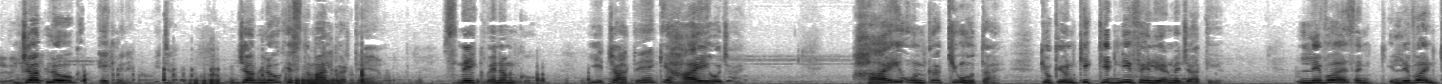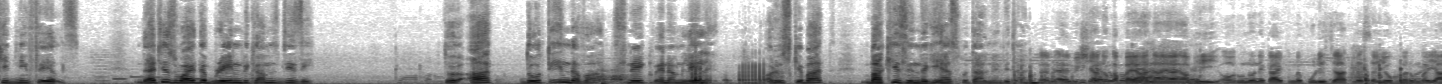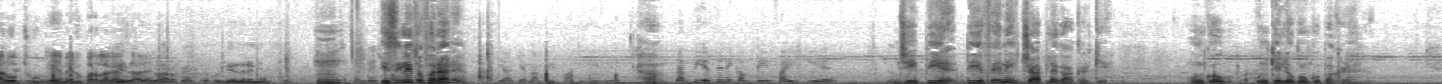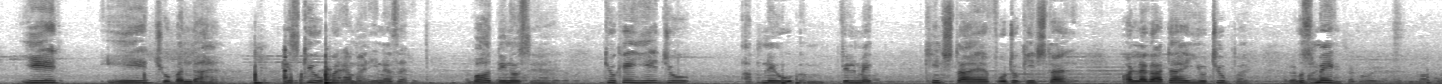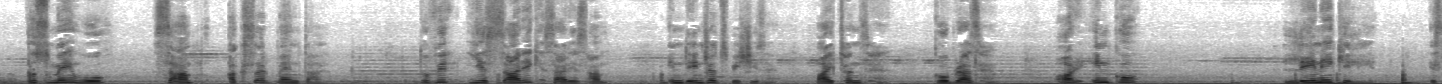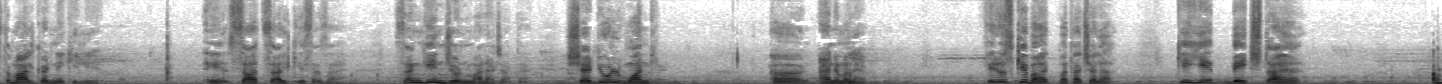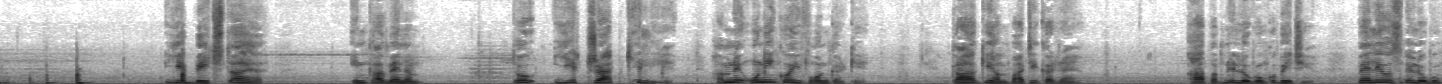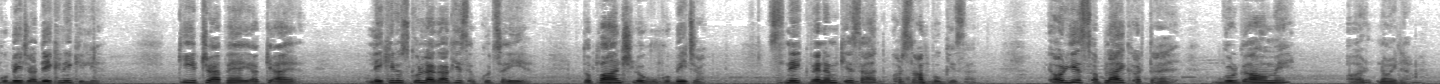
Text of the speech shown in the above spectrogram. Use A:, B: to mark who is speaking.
A: जब लोग, एक मिनट जब लोग इस्तेमाल करते हैं स्नेक वेनम को, ये चाहते हैं कि हाई हो जाए। हाई उनका क्यों होता है? क्योंकि उनकी किडनी फेलियर में जाती है। Livers and liver and kidney fails that is why the brain becomes dizzy तो आप दो तीन दफ़ा स्नेक वेनम ले लें और उसके बाद बाकी ज़िंदगी अस्पताल में बिताएँ
B: मैम एलविश यादव का बयान आया अभी और उन्होंने कहा कि मैं पुलिस जाँच में सहयोग करूँगा ये आरोप झूठे हैं मेरे ऊपर लगाए जा रहे हैं।
A: हम्म, इसीलिए तो फरार है। हाँ।
C: ने कंप्लेन फ़ाइल की है।
A: जी पी पीएफए ने ट्रैप लगा करके उनको उनके लोगों को पकड़ा है। ये ये जो बंदा है इसके ऊपर हमारी नज़र बहुत दिनों से है क्योंकि ये जो अपने फ़िल्में खींचता है फ़ोटो खींचता है और लगाता है यूट्यूब पर। उसमें उसमें वो सांप अक्सर पहनता है। तो फिर ये सारे के सारे सांप इंडेंजर्ड स्पीशीज हैं पाइथन्स हैं कोबराज हैं और इनको लेने के लिए इस्तेमाल करने के लिए सात साल की सज़ा है। संगीन जुर्म माना जाता है। शेड्यूल वन एनिमल है। फिर उसके बाद पता चला कि ये बेचता है। ये बेचता है इनका वैनम। तो ये ट्रैप के लिए हमने उन्हीं को ही फ़ोन करके कहा कि हम पार्टी कर रहे हैं। आप अपने लोगों को भेजिए। पहले उसने लोगों को भेजा देखने के लिए कि ये ट्रैप है या क्या है। लेकिन उसको लगा कि सब कुछ सही है। तो पाँच लोगों को भेजा। स्नेक वेनम के साथ और सांपों के साथ। और ये सप्लाई करता है गुड़गांव में और नोएडा में।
